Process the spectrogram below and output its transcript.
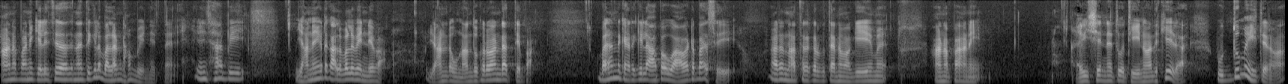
ආනාපානෙ කෙලසිලද නැද්ද කියලා බලන්න හම්බ වෙන්නේ නැහැ. ඒ නිසා අපි යන්නේකට කලබල වෙන්න එපා. යන්න උනන්දු කරවන්නත් එපා. බලන්න කරකිලා ආපහු ආවට පස්සේ අර නතර කරපු තැන වගේම ආනාපානෙ ඇවිස්සෙන්නේ නැතුව තියනවාද කියලා බුද්ධුම හිතෙනවා.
